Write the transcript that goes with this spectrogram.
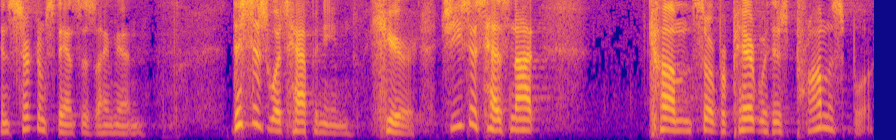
and circumstances I'm in. This is what's happening here. Jesus has not come so prepared with his promise book.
